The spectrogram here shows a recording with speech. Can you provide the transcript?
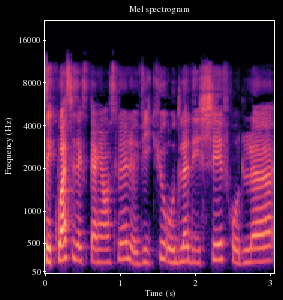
c'est quoi ces expériences-là, le vécu au-delà des chiffres, au-delà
